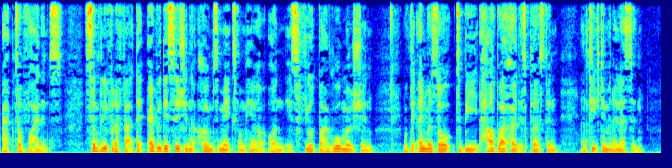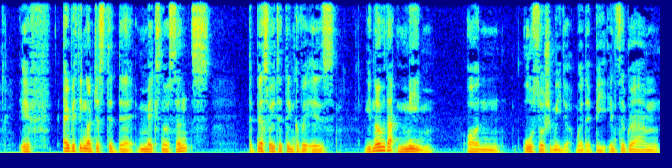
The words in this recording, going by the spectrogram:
act of violence, simply for the fact that every decision that Holmes makes from here on is fueled by raw emotion, with the end result to be how do I hurt this person and teach them in a lesson. If everything I just did there makes no sense, the best way to think of it is you know that meme on all social media, whether it be Instagram,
